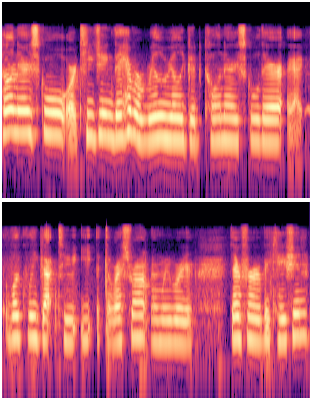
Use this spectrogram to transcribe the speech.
culinary school or teaching. They have a really, really good culinary school there. I luckily got to eat at the restaurant when we were there for vacation.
